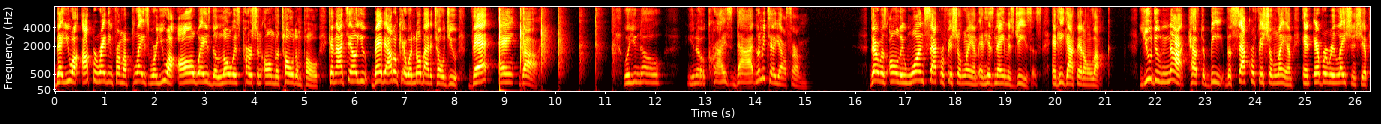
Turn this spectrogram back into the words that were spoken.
that you are operating from a place where you are always the lowest person on the totem pole. Can I tell you, baby, I don't care what nobody told you, that ain't God. Well, you know, you know, Christ died. Let me tell y'all something. There was only one sacrificial lamb, and his name is Jesus, and he got that on lock. You do not have to be the sacrificial lamb in every relationship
